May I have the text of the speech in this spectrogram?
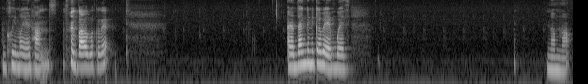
and clean my own hands by the look of it. And I'm then going to go in with... No, I'm not.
